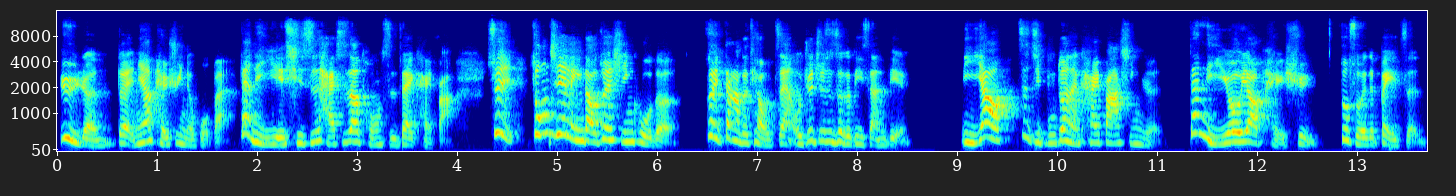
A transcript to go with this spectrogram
育人，对，你要培训你的伙伴，但你也其实还是要同时在开发。所以中间领导最辛苦的、最大的挑战，我觉得就是这个第三点，你要自己不断的开发新人，但你又要培训，做所谓的倍增，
